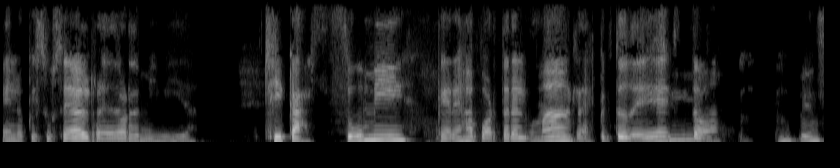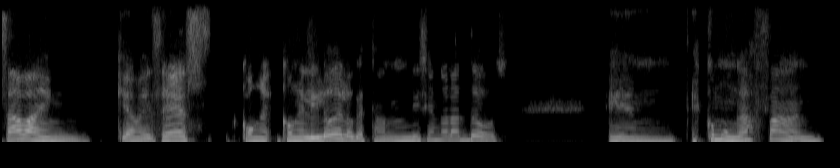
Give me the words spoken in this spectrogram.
en lo que sucede alrededor de mi vida. Chicas, Sumi, ¿querés aportar algo más respecto de esto? pensaba en que a veces, con, el hilo de lo que están diciendo las dos, em, es como un afán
